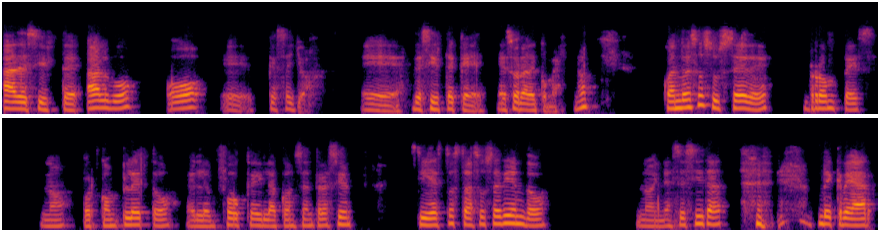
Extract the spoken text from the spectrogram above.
a decirte algo o eh, qué sé yo, eh, decirte que es hora de comer, ¿no? Cuando eso sucede, rompes, ¿no? Por completo el enfoque y la concentración. Si esto está sucediendo, no hay necesidad de crear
